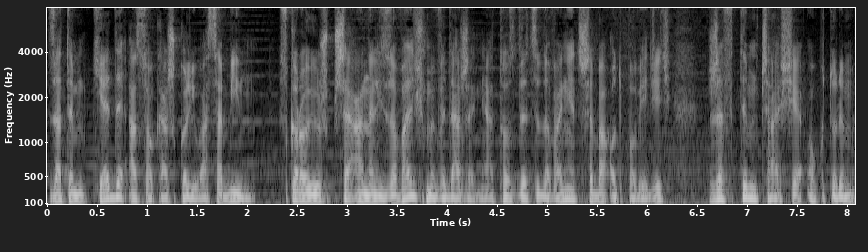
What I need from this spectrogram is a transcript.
Zatem kiedy Asoka szkoliła Sabin? Skoro już przeanalizowaliśmy wydarzenia, to zdecydowanie trzeba odpowiedzieć, że w tym czasie, o którym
